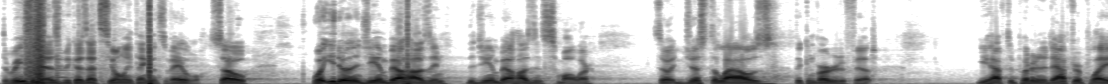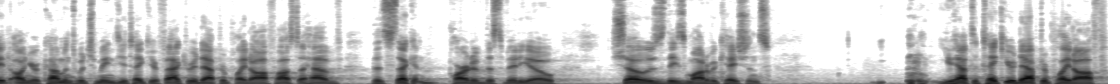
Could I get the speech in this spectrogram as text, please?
The reason is because that's the only thing that's available. So what you do in the GM bell housing, the GM bell housing is smaller, so it just allows the converter to fit. You have to put an adapter plate on your Cummins, which means you take your factory adapter plate off. I also have the second part of this video shows these modifications. you have to take your adapter plate off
